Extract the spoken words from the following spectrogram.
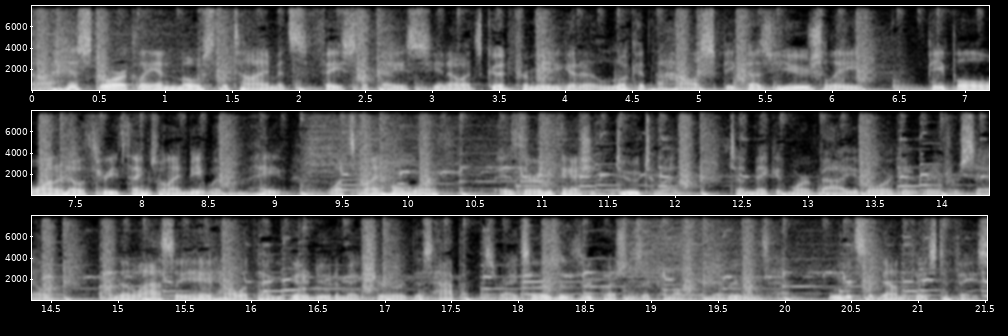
Uh, historically and most of the time it's face to face you know it's good for me to get a look at the house because usually people want to know three things when i meet with them hey what's my home worth is there anything i should do to it to make it more valuable or get it ready for sale? And then lastly hey how what the heck are you going to do to make sure this happens right? So those are the three questions that come up in everyone's head. We would sit down face to face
